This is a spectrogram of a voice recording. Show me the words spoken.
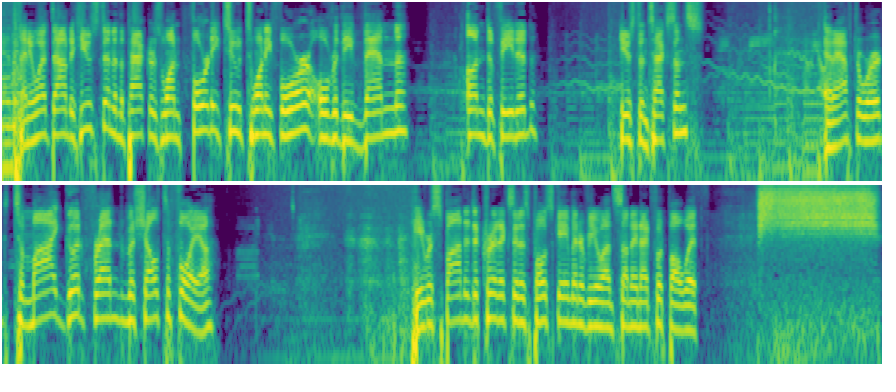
And he went down to Houston, and the Packers won 42 24 over the then undefeated Houston Texans. And afterward, to my good friend Michelle Tafoya, he responded to critics in his post game interview on Sunday Night Football with, shh.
